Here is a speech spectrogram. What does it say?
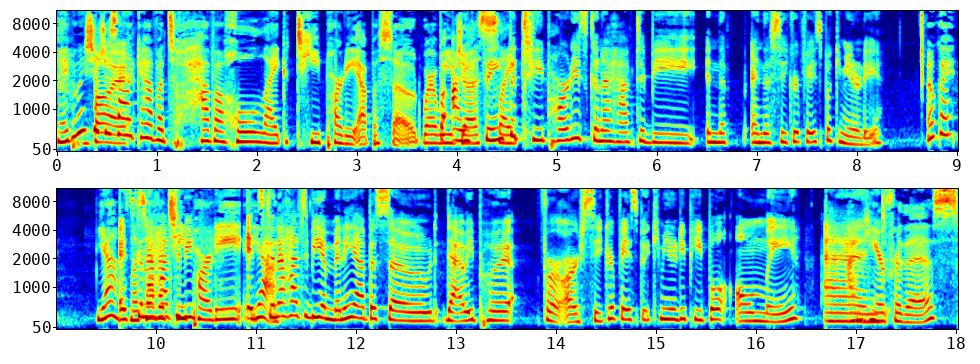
Maybe we should just like have a have a whole like tea party episode where we just. I think the like tea party's gonna have to be in the in the secret Facebook community. okay, yeah, It's let's gonna have a tea be, party. It's yeah. gonna have to be a mini episode that we put for our secret Facebook community people only. And I'm here for this,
